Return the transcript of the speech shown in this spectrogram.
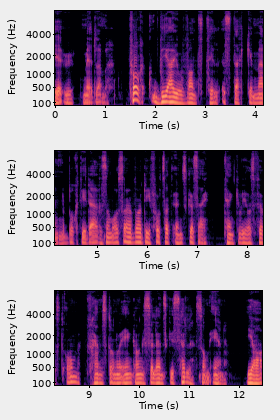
EU-medlemmer. For de er jo vant til sterke menn borti der, som også er hva de fortsatt ønsker seg. Tenker vi oss først om, fremstår nå engang Zelenskyj selv som en. Ja,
